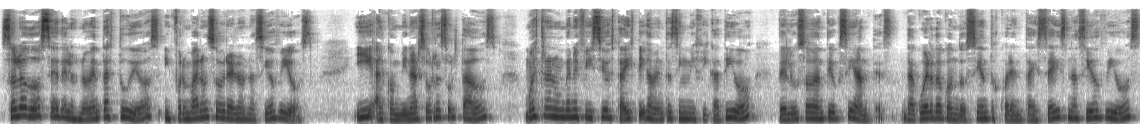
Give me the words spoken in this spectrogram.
Solo 12 de los 90 estudios informaron sobre los nacidos vivos, y, al combinar sus resultados, muestran un beneficio estadísticamente significativo del uso de antioxidantes, de acuerdo con 246 nacidos vivos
